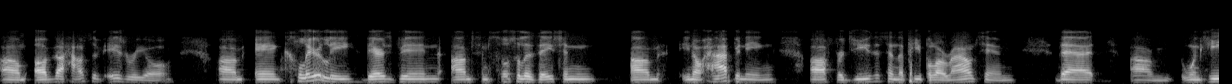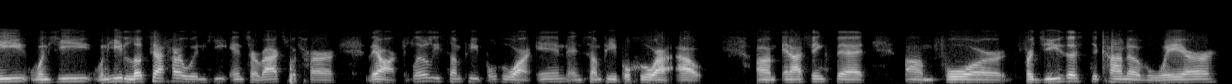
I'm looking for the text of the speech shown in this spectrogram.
um, of the house of Israel. Um, and clearly, there's been um, some socialization, um, you know, happening uh, for Jesus and the people around him. That um, when he when he when he looks at her, when he interacts with her, there are clearly some people who are in and some people who are out. Um, and I think that um, for for Jesus to kind of wear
